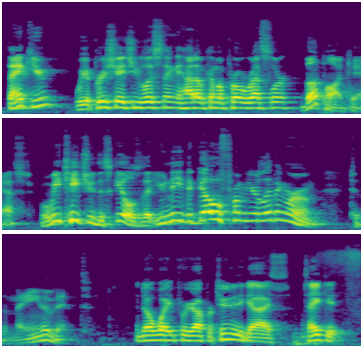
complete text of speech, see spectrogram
thank you. We appreciate you listening to How to Become a Pro Wrestler, the podcast, where we teach you the skills that you need to go from your living room to the main event. And don't wait for your opportunity, guys. Take it.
